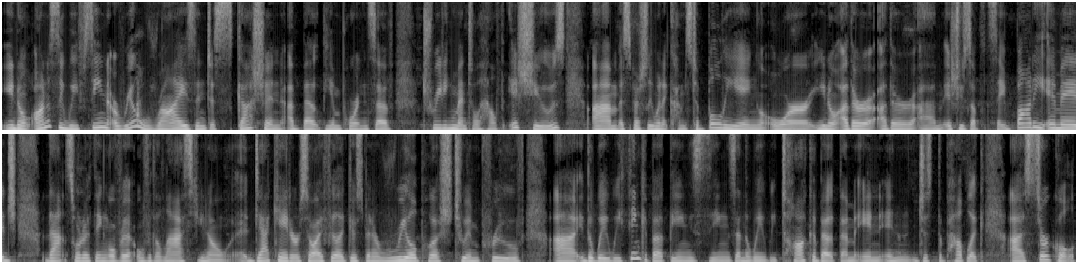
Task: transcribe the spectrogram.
you know honestly we've seen a real rise in discussion about the importance of treating mental health issues, um, especially when it comes to bullying or you know other other um, issues of say body image that sort of thing over over the last you know decade or so. I feel like there's been a real push to improve uh, the way we think about these things and the way we talk about them in in just the public uh, circle.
